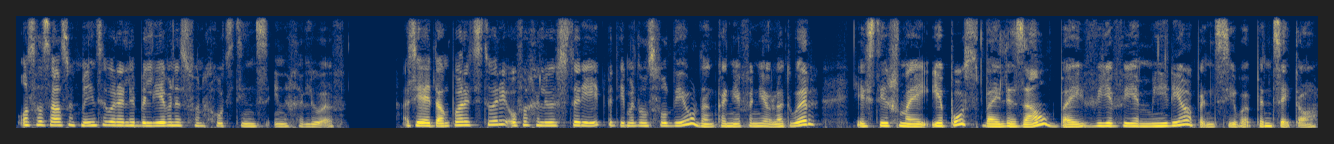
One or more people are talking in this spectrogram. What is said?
Ons gesels met mense oor hulle belewenis van godsdiens en geloof. As jy 'n dankbaarheidstorie of 'n geloofstorie het wat jy met ons wil deel, dan kan jy van jou laat hoor. Jy stuur vir my 'n e e-pos by lazel@wwmedia.co.za.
